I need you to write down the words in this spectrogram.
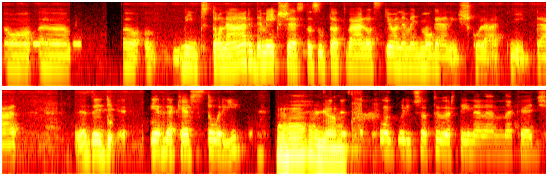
a, a, a, mint tanár, de mégse ezt az utat választja, hanem egy magániskolát nyit. Tehát ez egy érdekes sztori. Uh-huh, igen. Ez pontból is a történelemnek egy...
